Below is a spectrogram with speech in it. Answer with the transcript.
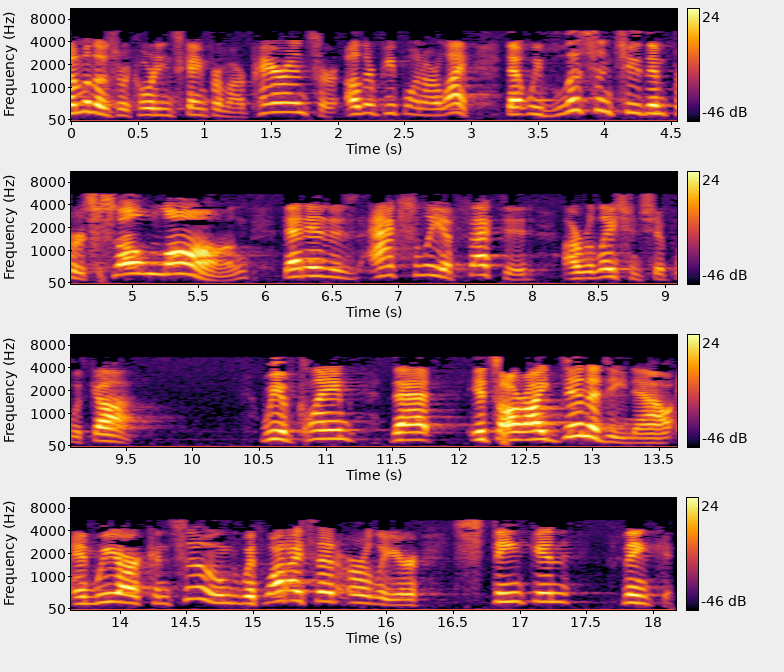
some of those recordings came from our parents or other people in our life, that we've listened to them for so long that it has actually affected our relationship with God. We have claimed that it's our identity now, and we are consumed with what I said earlier, stinking thinking.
